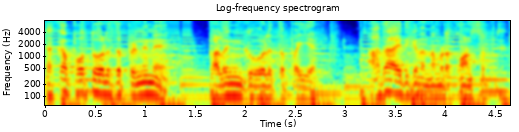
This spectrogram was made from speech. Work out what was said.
ചക്കപ്പോത്ത് പോലത്തെ പെണ്ണിനെ പളുങ്ക് പോലത്തെ പയ്യൻ. അതായിരിക്കണം നമ്മുടെ concept.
